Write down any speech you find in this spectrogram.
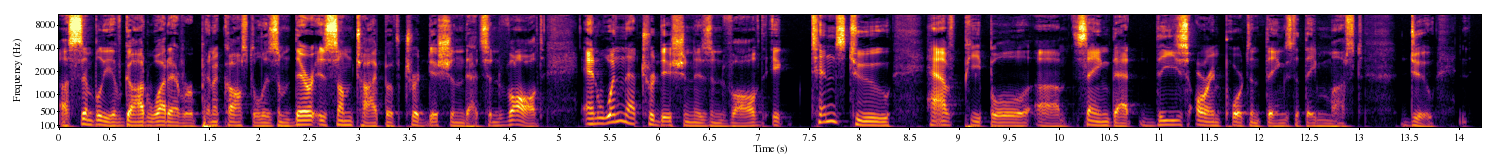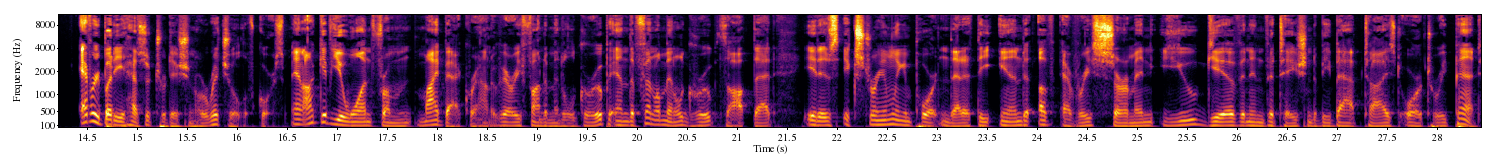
Assembly of God, whatever, Pentecostalism, there is some type of tradition that's involved. And when that tradition is involved, it tends to have people uh, saying that these are important things that they must do. Everybody has a tradition or ritual, of course. And I'll give you one from my background, a very fundamental group. And the fundamental group thought that it is extremely important that at the end of every sermon, you give an invitation to be baptized or to repent.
